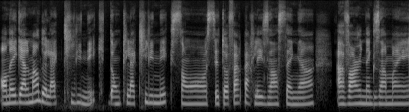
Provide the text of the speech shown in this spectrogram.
On a également de la clinique. Donc, la clinique, c'est offert par les enseignants avant un examen,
